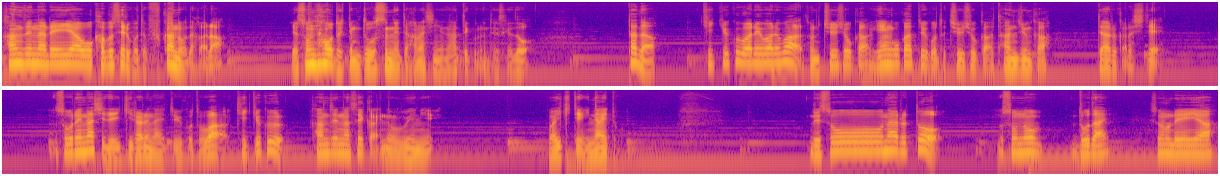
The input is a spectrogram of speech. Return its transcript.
完全なレイヤーをかぶせることは不可能だから、や、そんなこと言ってもどうすんねんって話になってくるんですけど、ただ、結局我々はその抽象化、言語化ということは抽象化、単純化であるからしてそれなしで生きられないということは結局完全な世界の上には生きていないと。でそうなるとその土台そのレイヤ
